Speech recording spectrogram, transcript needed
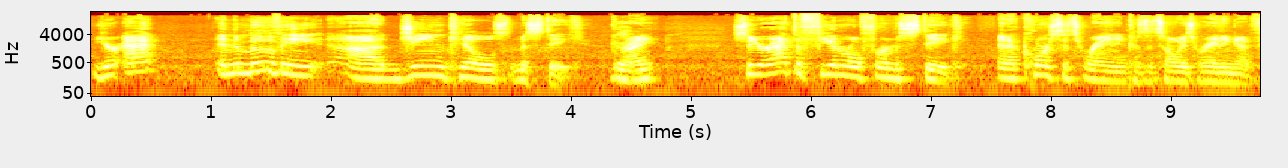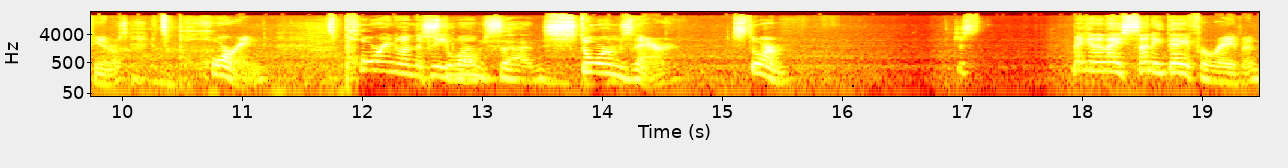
You're at in the movie. Uh, Jean kills Mystique, Good. right? So you're at the funeral for Mystique, and of course it's raining because it's always raining at funerals. It's pouring. It's pouring on the people. Storm said. Storm's there. Storm. Just making a nice sunny day for Raven.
